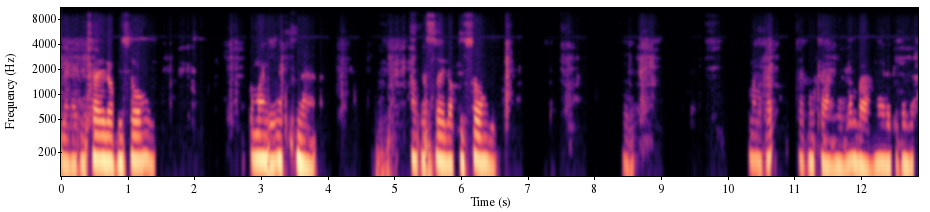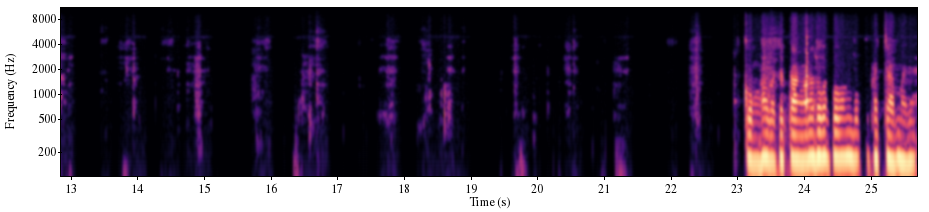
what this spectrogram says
แล้วก็สิใส่ดอกที่สองประมาณนี้อาทิตย์หน้าเราจะใส่ดอกที่สองอีก มันครับจากคนกลางลำบากแน่เลยทุกคนนะกลงเขาก็จะตั้งแล้วนทุกคนเพราะมันบุกไปจับมาเลย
